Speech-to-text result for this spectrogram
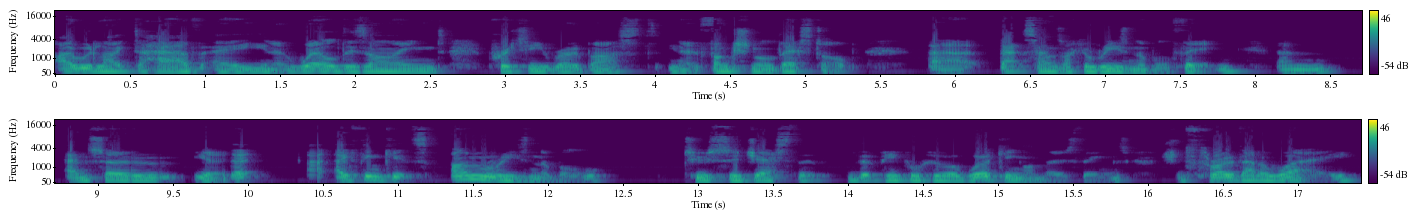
I would like to have a you know well designed, pretty robust, you know, functional desktop. Uh, that sounds like a reasonable thing, and and so you know that, I think it's unreasonable to suggest that that people who are working on those things should throw that away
